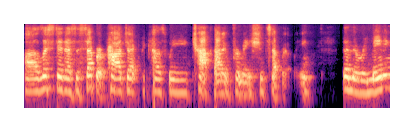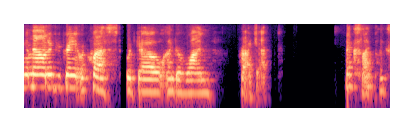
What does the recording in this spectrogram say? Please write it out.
uh, listed as a separate project because we track that information separately. Then the remaining amount of your grant request would go under one project. Next slide, please.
